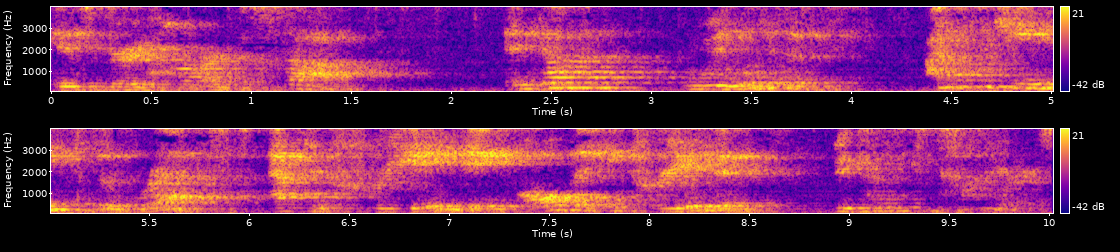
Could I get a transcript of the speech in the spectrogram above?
It's very hard to stop. And God, when we look at this, I don't think He needs to rest after creating all that He created because He's tired.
